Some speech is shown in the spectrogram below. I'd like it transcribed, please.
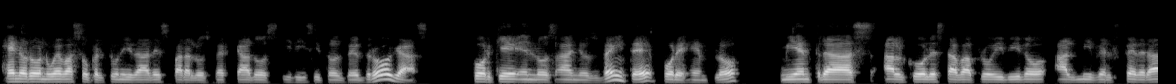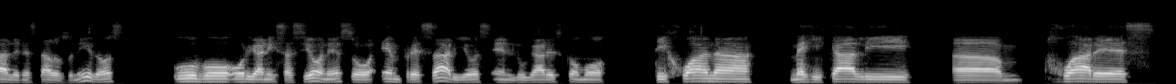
generó nuevas oportunidades para los mercados ilícitos de drogas, porque en los años 20, por ejemplo, mientras alcohol estaba prohibido al nivel federal en Estados Unidos, hubo organizaciones o empresarios en lugares como Tijuana, Mexicali, Juárez,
